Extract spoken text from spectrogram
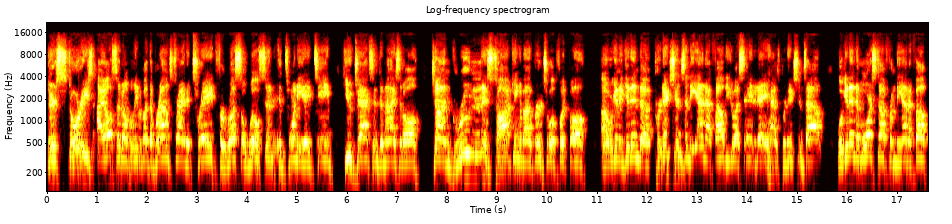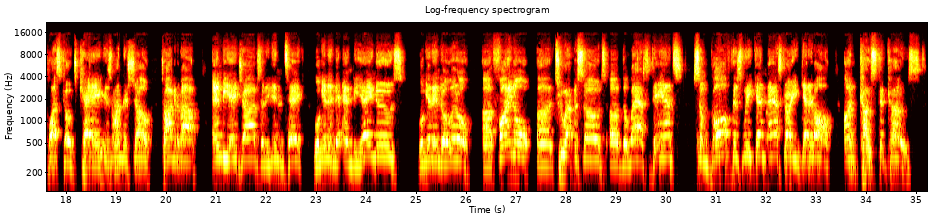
There's stories I also don't believe about the Browns trying to trade for Russell Wilson in 2018. Hue Jackson denies it all. Jon Gruden is talking about virtual football. Uh, we're going to get into predictions in the NFL. The USA Today has predictions out. We'll get into more stuff from the NFL. Plus, Coach K is on this show talking about NBA jobs that he didn't take. We'll get into NBA news. We'll get into a little uh, final uh, two episodes of The Last Dance, some golf this weekend, NASCAR. You get it all on Coast to Coast.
